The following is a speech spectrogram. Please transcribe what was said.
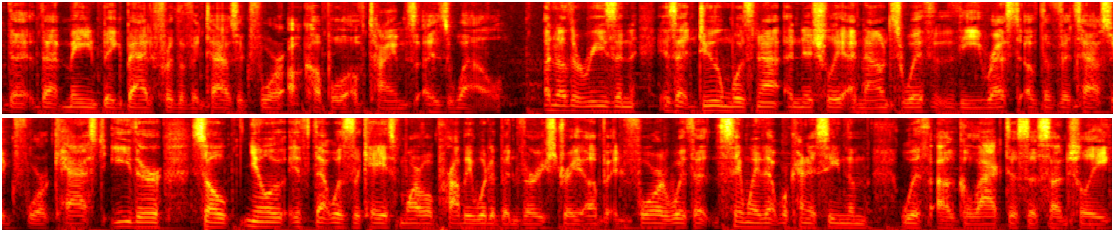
the, that main big bad for the Fantastic Four a couple of times as well. Another reason is that Doom was not initially announced with the rest of the Fantastic Four cast either. So, you know, if that was the case, Marvel probably would have been very straight up and forward with it, the same way that we're kind of seeing them with uh, Galactus essentially.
